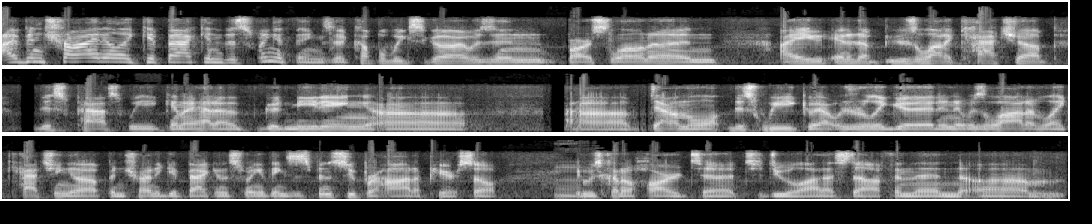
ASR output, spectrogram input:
I've been trying to like get back into the swing of things. A couple weeks ago I was in Barcelona and I ended up there's a lot of catch up this past week and I had a good meeting uh uh down the this week that was really good and it was a lot of like catching up and trying to get back in the swing of things. It's been super hot up here so it was kind of hard to to do a lot of stuff and then um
